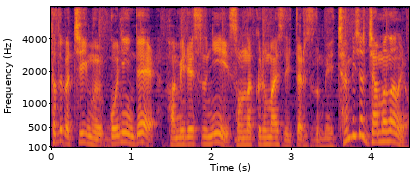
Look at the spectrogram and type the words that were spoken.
例えばチーム5人でファミレスにそんな車椅子で行ったりするとめちゃめちゃ邪魔なのよ。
